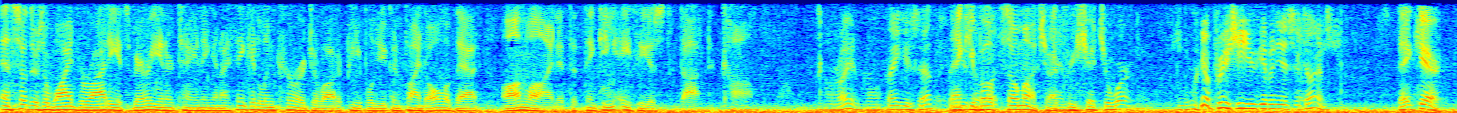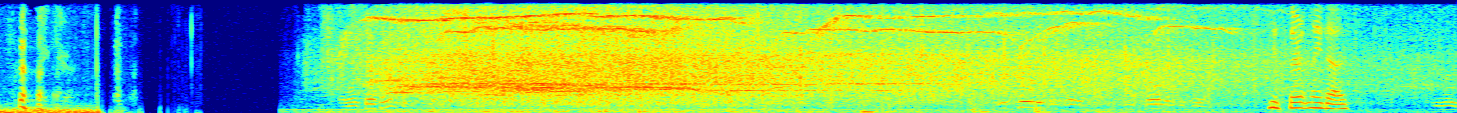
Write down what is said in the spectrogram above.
And so there's a wide variety. It's very entertaining, and I think it'll encourage a lot of people. You can find all of that online at thethinkingatheist.com. All right. Well, thank you, Seth. Thank, Thank, you so both much. so much. I And appreciate your work. We appreciate you giving us your time. Take care. And we'll go ahead. He totally deserves it. He totally deserves it. He certainly does. He was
